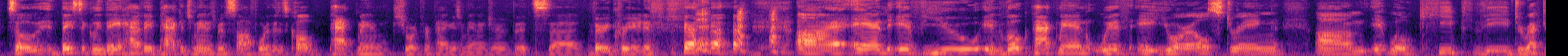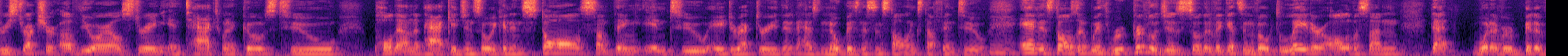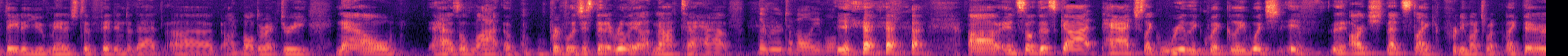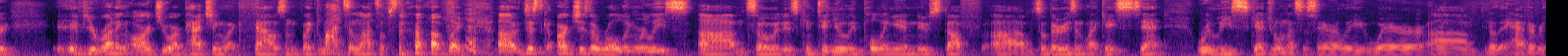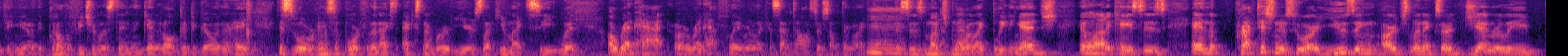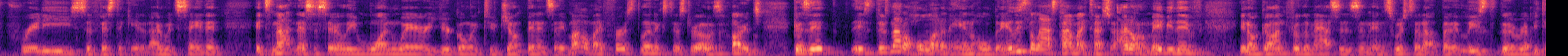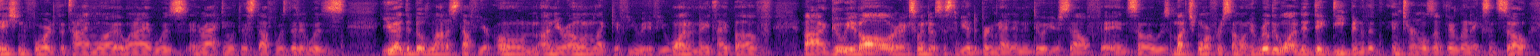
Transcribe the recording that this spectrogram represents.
so basically they have a package management software that is called Pacman, short for package manager. That's uh, very creative. uh, and if you invoke Pacman with a URL string, um, it will keep the directory structure of the URL string intact when it goes to pull down the package, and so it can install something into a directory that it has no business installing stuff into, and installs it with root privileges so that if it gets invoked later, all of a sudden that whatever bit of data you've managed to fit into that uh, oddball directory now has a lot of privileges that it really ought not to have. The root of all evil. uh, and so this got patched like really quickly. Which, if the Arch, that's like pretty much what like they're. If you're running Arch, you are patching like thousand, like lots and lots of stuff. like uh, just Arch is a rolling release, um, so it is continually pulling in new stuff. Um, so there isn't like a set release schedule necessarily where um, you know they have everything. You know they put all the feature list in and get it all good to go, and then hey, this is what we're going to support for the next X number of years, like you might see with a Red Hat or a Red Hat flavor like a CentOS or something like that. This is much okay. more like bleeding edge in a lot of cases, and the practitioners who are using Arch Linux are generally pretty sophisticated. I would say that it's not necessarily one where you're going to jump in and say, "Oh, my first Linux distro is Arch," because it is. There's not a whole lot of hand holding. At least the last time I touched it, I don't know. Maybe they've you know gone for the masses and, and switched it up, but at least the reputation for it at the time when I was interacting with this stuff was that it was you had to build a lot of stuff your own on your own. Like if you if you wanted any type of uh, GUI at all or X window system, you had to bring that in and do it yourself. And so it was much more for someone who really wanted to dig deep into the internals of their Linux. And so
